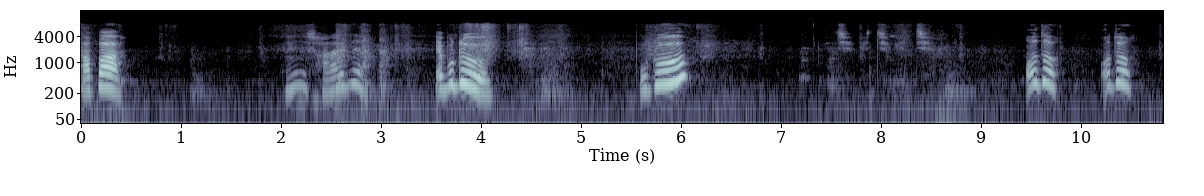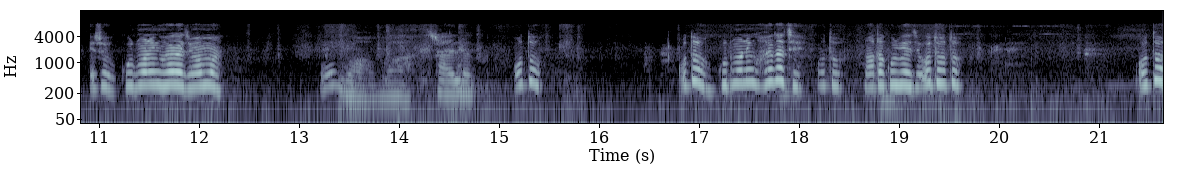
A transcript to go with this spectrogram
পাপা? সারাই দে এ পুটু। পুটু? তো ও তো এসো গুড মর্নিং হয়ে গেছে, মাম্মা। ও বাবা স্টাইল দেখো ও তো ও তো গুড মর্নিং হয়ে গেছে ও তো নটা কুড়ি আছে ও তো ও তো ও তো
